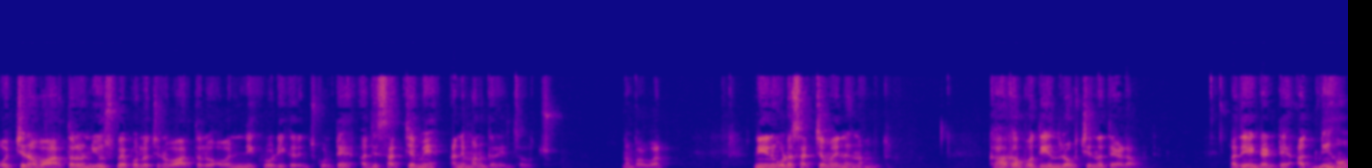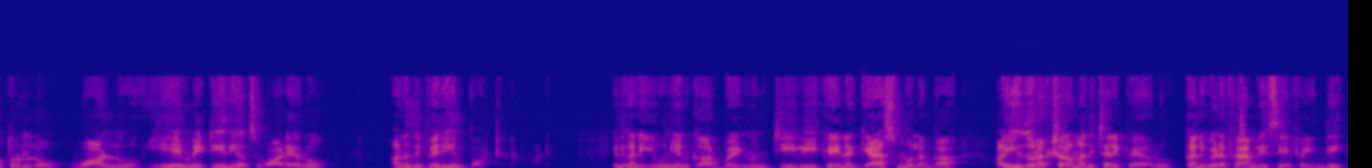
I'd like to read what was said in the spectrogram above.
వచ్చిన వార్తలు న్యూస్ పేపర్లో వచ్చిన వార్తలు అవన్నీ క్రోడీకరించుకుంటే అది సత్యమే అని మనం గ్రహించవచ్చు. నంబర్ వన్ నేను కూడా సత్యమైన నమ్ముతున్నాను కాకపోతే ఇందులో ఒక చిన్న తేడా ఉంది. అదేంటంటే అగ్నిహోత్రంలో వాళ్ళు ఏ మెటీరియల్స్ వాడారు అన్నది వెరీ ఇంపార్టెంట్ అనమాట ఎందుకంటే యూనియన్ కార్బైడ్ నుంచి లీక్ అయిన గ్యాస్ మూలంగా ఐదు లక్షల మంది చనిపోయారు కానీ వీళ్ళ ఫ్యామిలీ సేఫ్ అయింది.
